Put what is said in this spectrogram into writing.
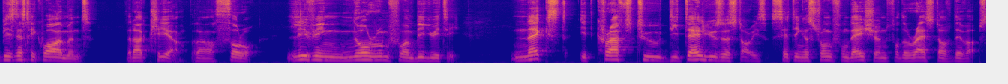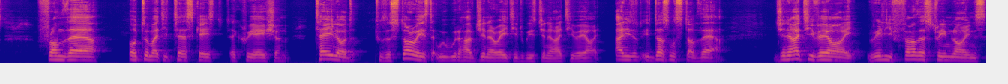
business requirements that are clear, that are thorough, leaving no room for ambiguity. Next, it crafts to detail user stories, setting a strong foundation for the rest of DevOps. From there, automated test case uh, creation, tailored to the stories that we would have generated with generative AI. And it, it doesn't stop there. Generative AI really further streamlines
